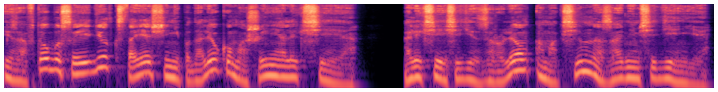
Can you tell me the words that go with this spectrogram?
из автобуса и идет к стоящей неподалеку машине Алексея. Алексей сидит за рулем, а Максим на заднем сиденье.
